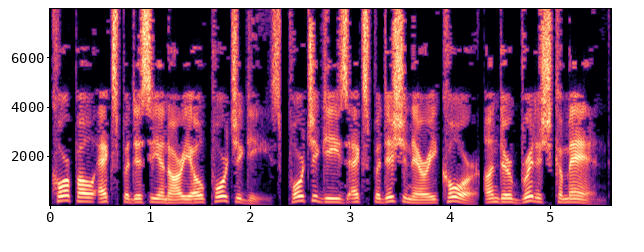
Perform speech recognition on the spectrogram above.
Corpo Expedicionário Portuguese Portuguese Expeditionary Corps under British command.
